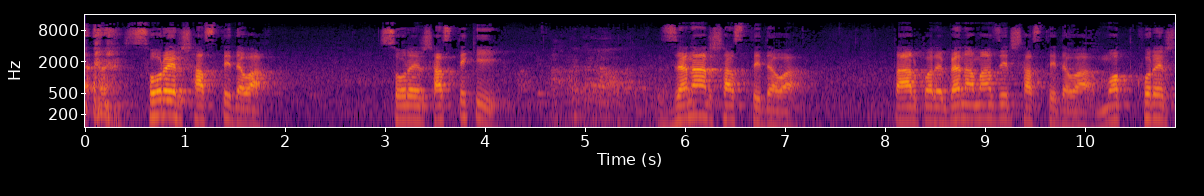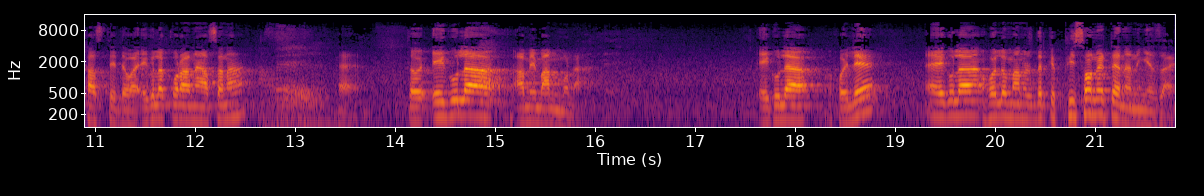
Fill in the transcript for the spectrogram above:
সোরের শাস্তি দেওয়া, সোরের শাস্তি কি? জেনার শাস্তি দেওয়া তারপরে বেনামাজির শাস্তি দেওয়া মতখোরের শাস্তি দেওয়া, এগুলা কোরআনে আছে না? হ্যাঁ। তো এগুলা আমি মানব না। এগুলা হইলে, এগুলা হইল মানুষদেরকে পিছনে টেনে নিয়ে যায়।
